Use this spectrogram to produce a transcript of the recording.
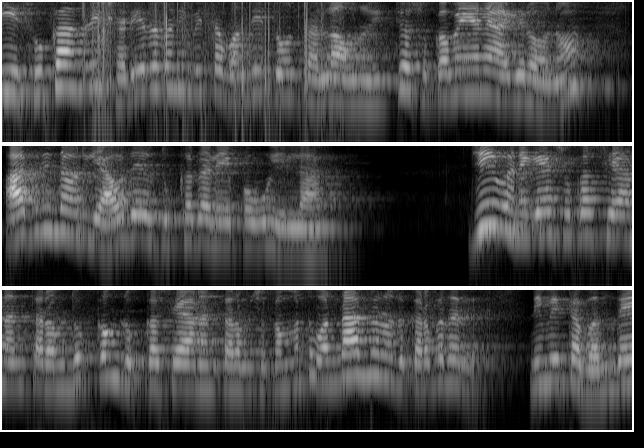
ಈ ಸುಖ ಅಂದರೆ ಶರೀರದ ನಿಮಿತ್ತ ಬಂದಿದ್ದು ಅಂತಲ್ಲ, ಅವನು ನಿತ್ಯ ಸುಖಮಯನೇ ಆಗಿರೋನು. ಆದ್ದರಿಂದ ಅವನಿಗೆ ಯಾವುದೇ ದುಃಖದ ಲೇಪವೂ ಇಲ್ಲ. ಜೀವನಿಗೆ ಸುಖಸ್ಯಾನಂತರಂ ದುಃಖಂ ದುಃಖಸ್ಯಾನಂತರಂ ಸುಖಂ ಅಂತ ಒಂದಾದ್ಮೇಲೆ ಒಂದು ಕರ್ಮದ ನಿಮಿತ್ತ ಬಂದೇ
